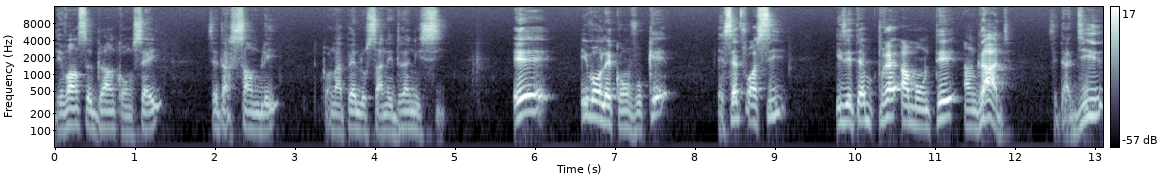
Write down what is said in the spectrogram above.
devant ce grand conseil, cette assemblée qu'on appelle le Sanhédrin ici. Et ils vont les convoquer et cette fois-ci, ils étaient prêts à monter en grade, c'est-à-dire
